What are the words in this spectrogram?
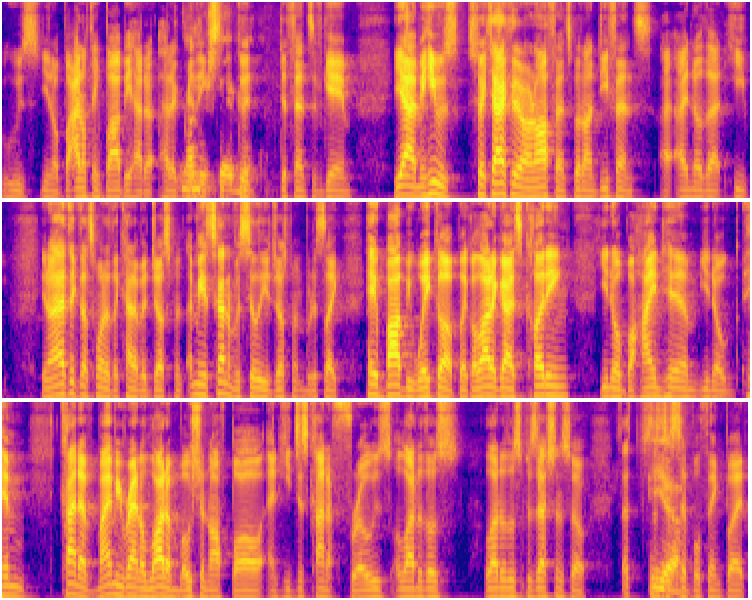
who's you know, but I don't think Bobby had a had a really good defensive game. Yeah, I mean he was spectacular on offense, but on defense, I, I know that he, you know, I think that's one of the kind of adjustments. I mean, it's kind of a silly adjustment, but it's like, hey, Bobby, wake up! Like a lot of guys cutting, you know, behind him, you know, him kind of Miami ran a lot of motion off ball, and he just kind of froze a lot of those a lot of those possessions. So that's just Yeah. a simple thing, but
